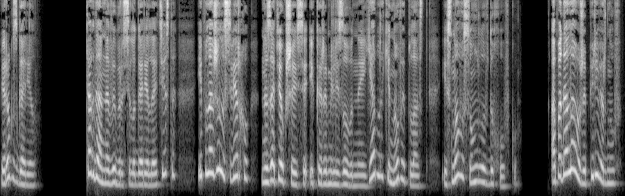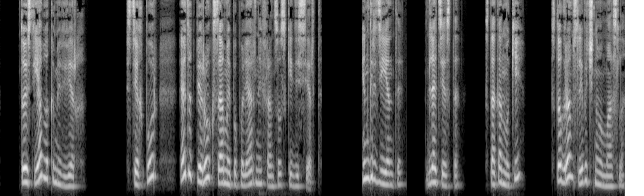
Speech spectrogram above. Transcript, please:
Пирог сгорел. Тогда она выбросила горелое тесто и положила сверху на запекшиеся и карамелизованные яблоки новый пласт и снова сунула в духовку. А подала уже перевернув, то есть яблоками вверх. С тех пор этот пирог самый популярный французский десерт. Ингредиенты для теста: стакан муки, 100 грамм сливочного масла,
